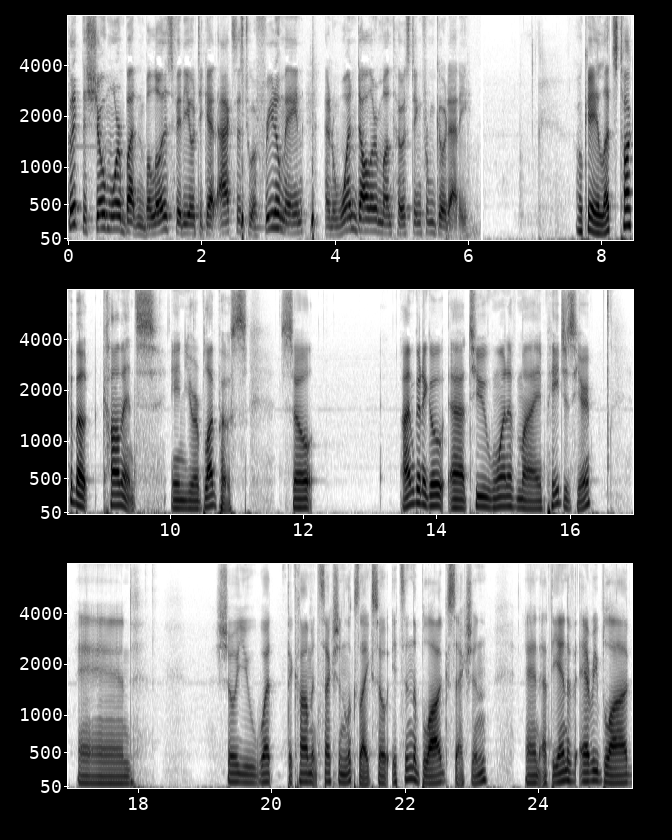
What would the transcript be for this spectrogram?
Click the Show More button below this video to get access to a free domain and $1 a month hosting from GoDaddy. Okay, let's talk about comments in your blog posts. So I'm going to go uh, to one of my pages here and show you what the comment section looks like. So it's in the blog section and at the end of every blog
